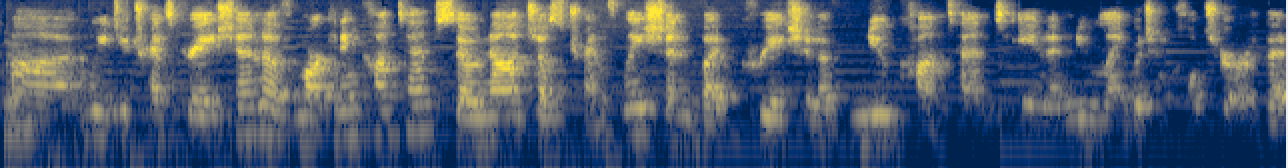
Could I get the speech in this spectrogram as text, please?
Yeah. Uh, we do transcreation of marketing content, so not just translation, but creation of new content in a new language and culture that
